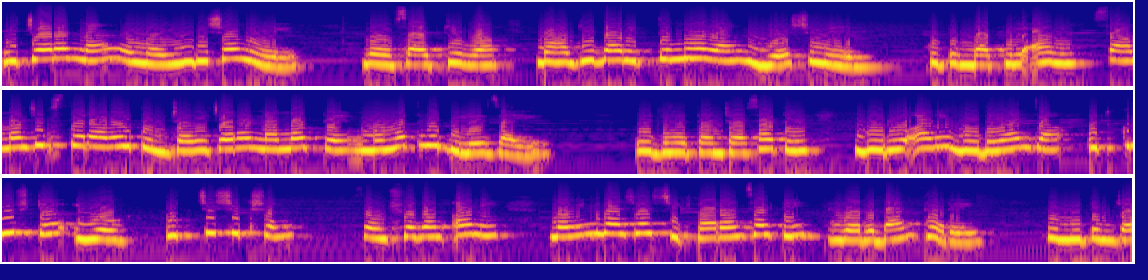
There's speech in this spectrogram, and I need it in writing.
विचारांना नवीन दिशा मिळेल. व्यवसायात किंवा भागीदारीत तुम्हाला यश मिळेल. कुटुंबातील आणि सामाजिक स्तरावर तुमच्या विचारांना मोठे महत्त्व दिले जाईल. विद्यार्थ्यांच्यासाठी गुरु आणि बुध यांचा उत्कृष्ट योग उच्च शिक्षण संशोधन आणि नवीन भाषा शिकणाऱ्यांसाठी वरदान ठरेल. तुम्ही तुमच्या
